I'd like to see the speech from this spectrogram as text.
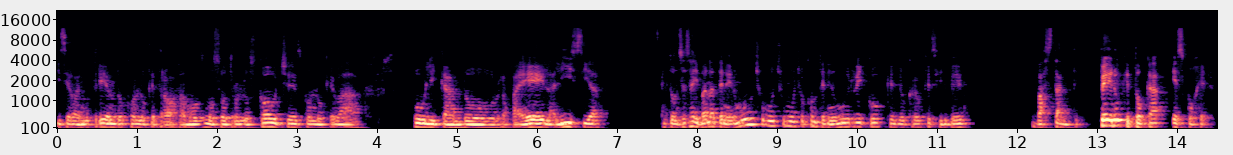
y se va nutriendo con lo que trabajamos nosotros los coaches, con lo que va publicando Rafael, Alicia. Entonces ahí van a tener mucho, mucho, mucho contenido muy rico que yo creo que sirve bastante, pero que toca escoger.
